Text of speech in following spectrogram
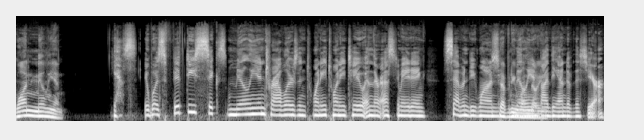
million. Yes, it was 56 million travelers in 2022, and they're estimating 71, 71 million million. by the end of this year.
